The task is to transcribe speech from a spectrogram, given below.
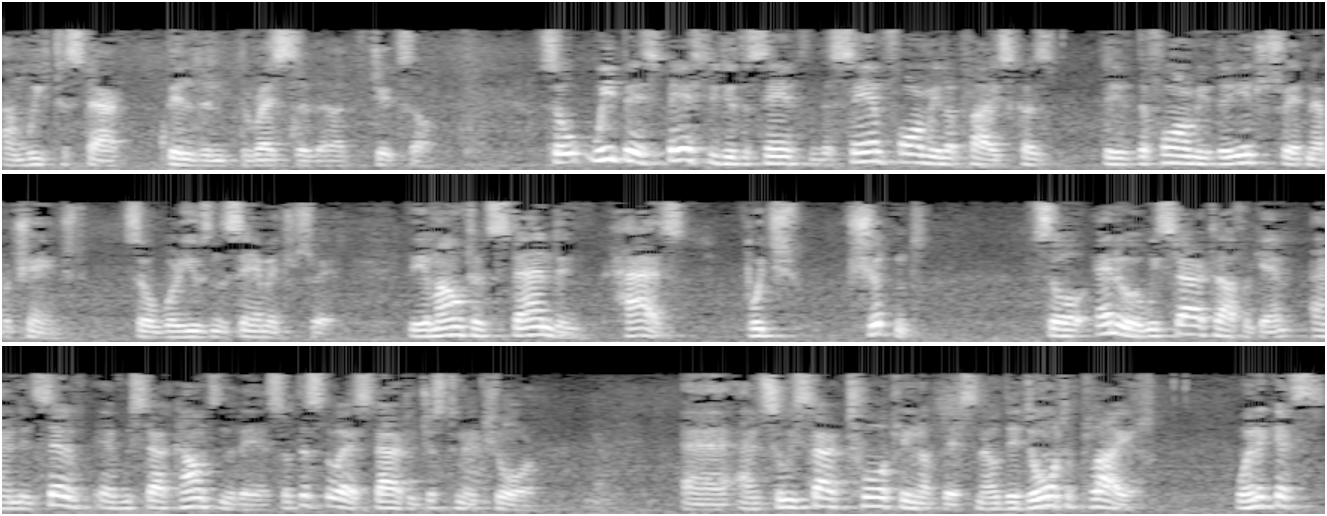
and we've to start building the rest of the jigsaw. So we bas- basically do the same thing. The same formula applies because the, the formula, the interest rate never changed. So we're using the same interest rate. The amount outstanding has, which shouldn't. So anyway, we start off again, and instead of uh, we start counting the days. So this is the way I started, just to make sure. Uh, and so we start totaling up this. Now they don't apply it when it gets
